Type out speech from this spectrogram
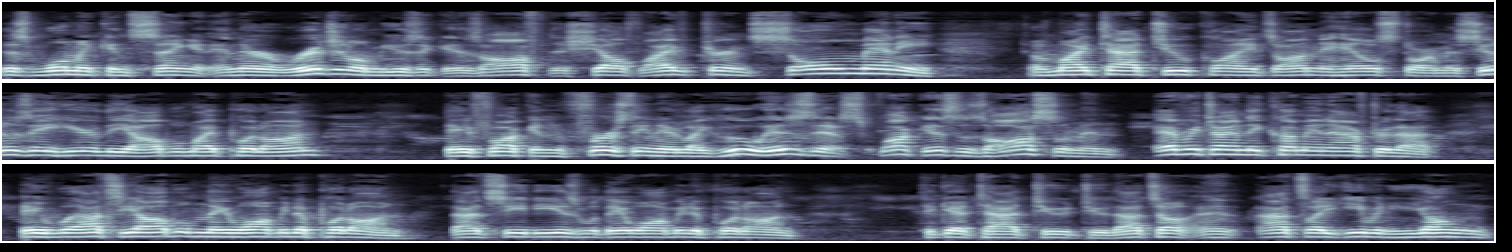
This woman can sing it, and their original music is off the shelf. I've turned so many of my tattoo clients on the Halestorm. As soon as they hear the album I put on, they fucking first thing they're like, "Who is this? Fuck, this is awesome!" And every time they come in after that, they that's the album they want me to put on. That CD is what they want me to put on to get tattooed to. That's how, and that's like even young,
